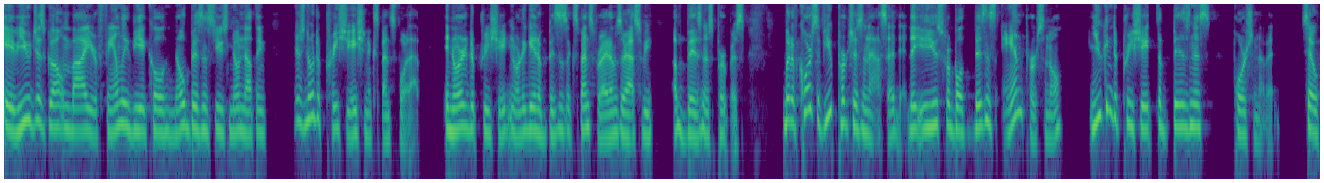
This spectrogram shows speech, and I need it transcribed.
if you just go out and buy your family vehicle, no business use, no nothing, there's no depreciation expense for that. In order to depreciate, in order to get a business expense for items, there has to be a business purpose. But of course, if you purchase an asset that you use for both business and personal, you can depreciate the business portion of it. So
